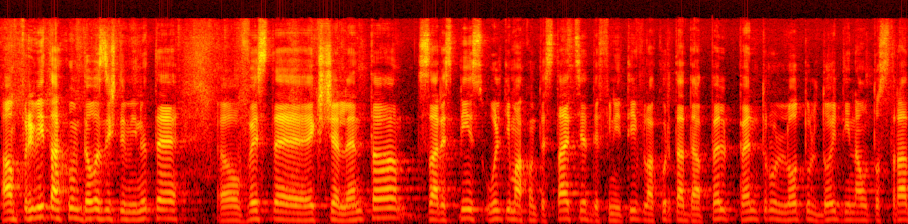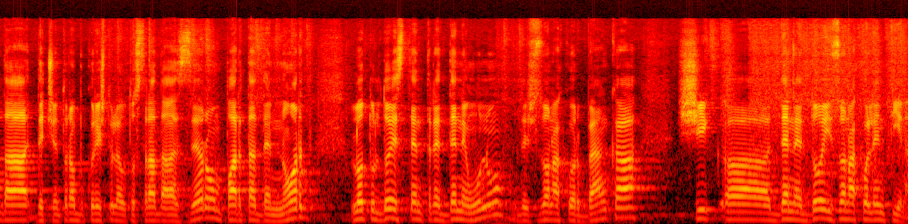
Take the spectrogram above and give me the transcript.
am primit acum 20 de minute uh, o veste excelentă. S-a respins ultima contestație definitiv la Curtea de Apel pentru lotul 2 din autostrada de centura Bucureștiului, autostrada A0, în partea de nord. Lotul 2 este între DN1, deci zona Corbeanca, și uh, DN2, zona Colentina.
